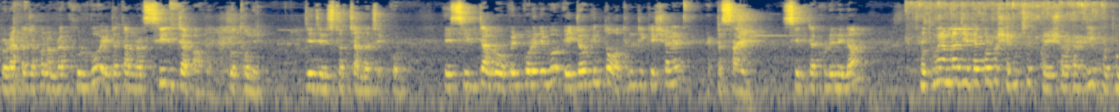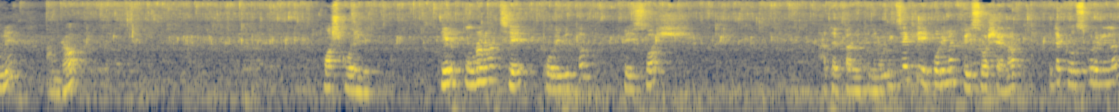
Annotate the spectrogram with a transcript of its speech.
প্রোডাক্টটা যখন আমরা খুলবো, এটাতে আমরা সিলটা পাবো প্রথমে। যে জিনিসটা হচ্ছে আমরা চেক করব। এই সিলটা আমরা ওপেন করে নেব। এটাও কিন্তু অথেন্টিকেশনের একটা সাইন সিলটা খুলে নিলাম। প্রথমে আমরা যেটা করব সেটা হচ্ছে ফ্রেশ ওয়াটার দিয়ে প্রথমে আমরা ওয়াশ করে নিই এরপরে হচ্ছে পরিমিত ফেস ওয়াশ হাতের তালুতে নেব। এক্স্যাক্টলি এই পরিমাণ ফেস ওয়াশ এনাফ এটা ক্লোজ করে নিলাম,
